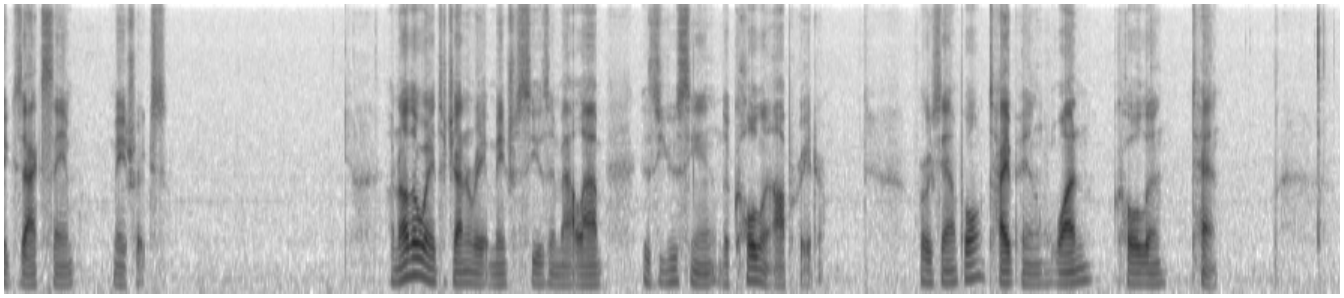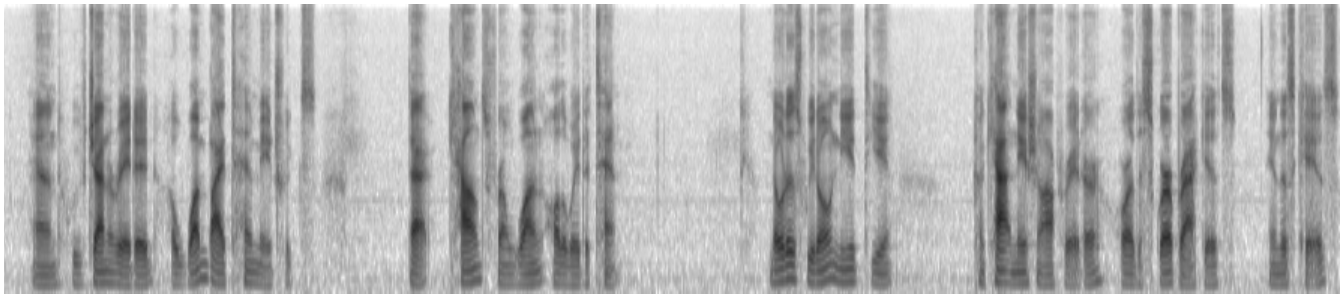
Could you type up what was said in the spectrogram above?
exact same matrix. Another way to generate matrices in MATLAB is using the colon operator. For example, type in 1 colon 10 and we've generated a 1 by 10 matrix that counts from 1 all the way to 10. Notice we don't need the concatenation operator or the square brackets in this case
